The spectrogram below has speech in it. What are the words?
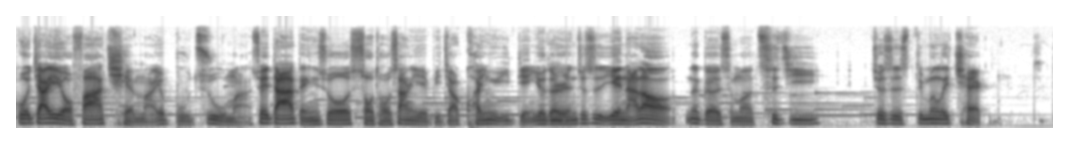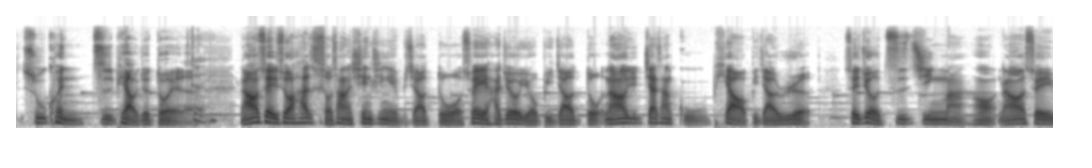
国家也有发钱嘛，有补助嘛，所以大家等于说手头上也比较宽裕一点。有的人就是也拿到那个什么刺激，就是 stimulus check。纾困支票就对了，对，然后所以说他手上的现金也比较多，所以他就有比较多，然后又加上股票比较热，所以就有资金嘛，哦，然后所以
